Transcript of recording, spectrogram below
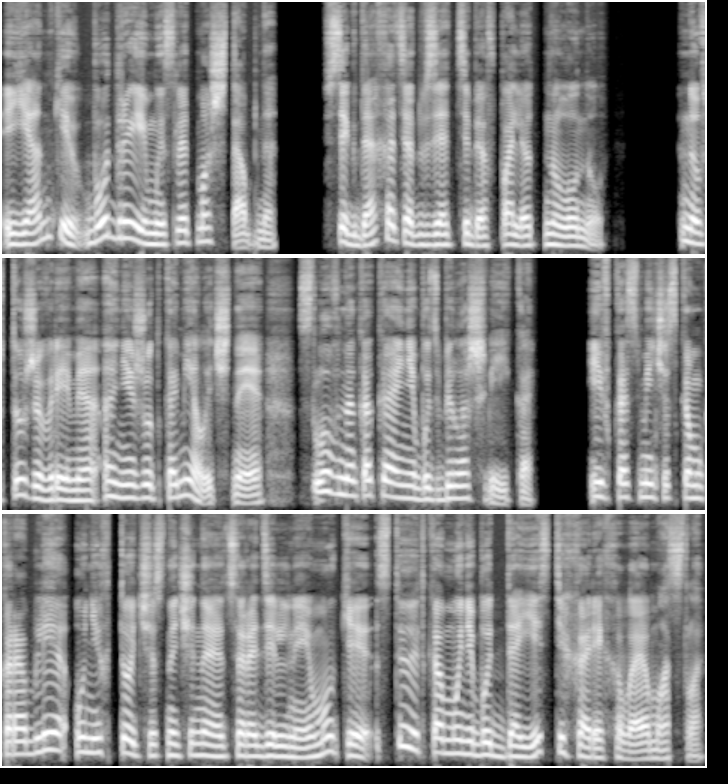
Янки бодрые и мыслят масштабно. Всегда хотят взять тебя в полет на Луну. Но в то же время они жутко мелочные, словно какая-нибудь белошвейка, и в космическом корабле у них тотчас начинаются родильные муки, стоит кому-нибудь доесть их ореховое масло.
